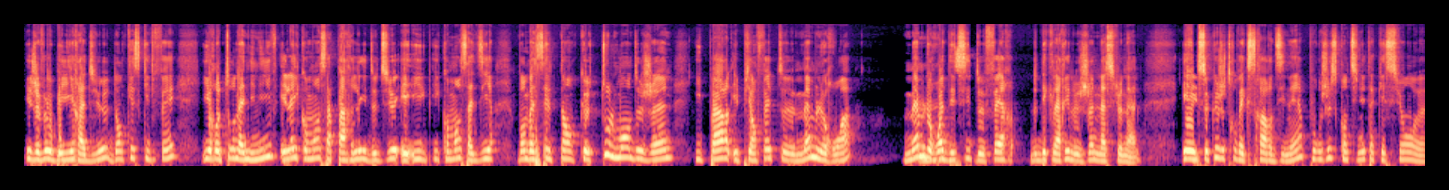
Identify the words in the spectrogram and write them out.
et je veux obéir à Dieu. Donc, qu'est-ce qu'il fait? Il retourne à Ninive et là, il commence à parler de Dieu et il, commence à dire, bon, ben, c'est le temps que tout le monde jeûne, il parle. Et puis, en fait, euh, même le roi, même le roi décide de faire, de déclarer le jeûne national. Et ce que je trouve extraordinaire, pour juste continuer ta question, euh,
